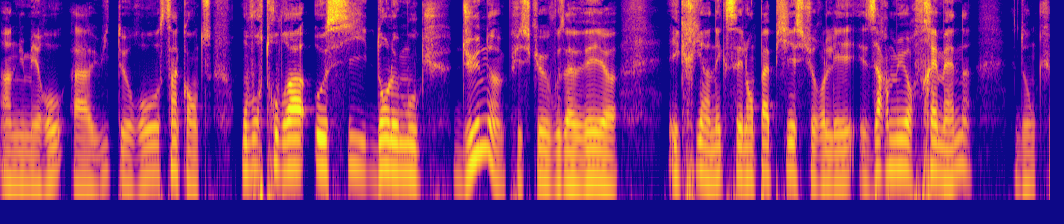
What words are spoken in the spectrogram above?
Un numéro à 8,50€. On vous retrouvera aussi dans le MOOC d'une, puisque vous avez écrit un excellent papier sur les armures Fremen. Donc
